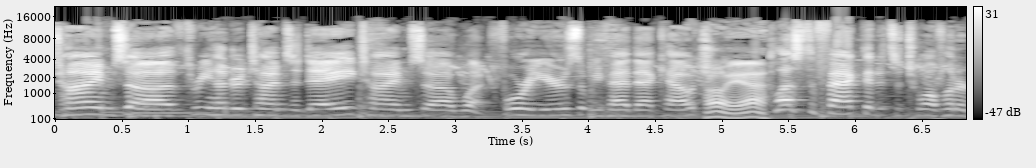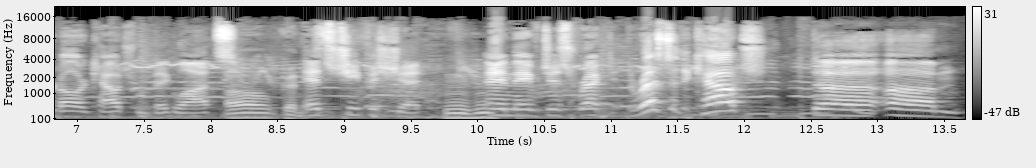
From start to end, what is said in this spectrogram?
times uh, 300 times a day, times uh, what four years that we've had that couch. Oh, yeah. Plus the fact that it's a $1,200 couch from Big Lots. Oh, goodness. It's cheap as shit, and they've just wrecked it. The rest of the couch, the um,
